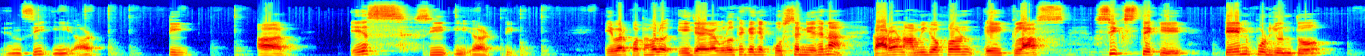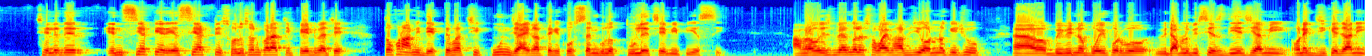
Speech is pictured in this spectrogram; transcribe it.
এনসিইআরটি আর এস সিইআরটি এবার কথা হলো এই জায়গাগুলো থেকে যে কোশ্চেন নিয়েছে না, কারণ আমি যখন এই ক্লাস সিক্স থেকে টেন পর্যন্ত ছেলেদের এনসিআরটি আর এসসিআরটি সলিউশন করাচ্ছি পেট ব্যাচে তখন আমি দেখতে পাচ্ছি কোন জায়গা থেকে কোশ্চেনগুলো তুলেছে বিপিএসসি আমরা ওয়েস্ট বেঙ্গলে সবাই ভাবছি অন্য কিছু বিভিন্ন বই পড়ব ডাব্লিউবিসিএস দিয়েছি আমি, অনেক জিকে জানি,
